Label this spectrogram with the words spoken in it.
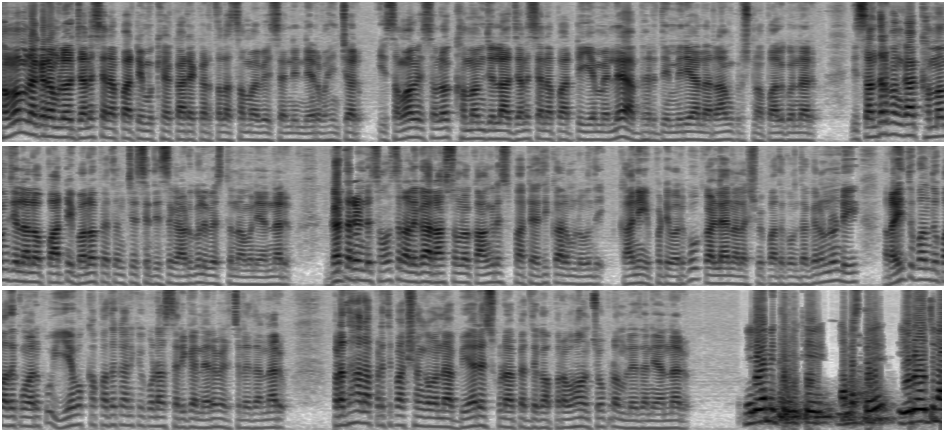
ఖమ్మం నగరంలో జనసేన పార్టీ ముఖ్య కార్యకర్తల సమావేశాన్ని నిర్వహించారు. ఈ సమావేశంలో ఖమ్మం జిల్లా జనసేన పార్టీ ఎమ్మెల్యే అభ్యర్థి మిరియాల రామకృష్ణ పాల్గొన్నారు. ఈ సందర్భంగా ఖమ్మం జిల్లాలో పార్టీ బలోపేతం చేసే దిశగా అడుగులు వేస్తున్నామని అన్నారు. గత రెండు సంవత్సరాలుగా రాష్ట్రంలో కాంగ్రెస్ పార్టీ అధికారంలో ఉంది. కానీ ఇప్పటి వరకు కళ్యాణ లక్ష్మి పథకం దగ్గర నుండి రైతు బంధు పథకం వరకు ఏ ఒక్క పథకానికి కూడా సరిగా నెరవేర్చలేదన్నారు. ప్రధాన ప్రతిపక్షంగా ఉన్న బీఆర్ఎస్ కూడా పెద్దగా ప్రభావం చూపడం లేదని అన్నారు. మీడియా మిత్రులకి నమస్తే. ఈ రోజున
